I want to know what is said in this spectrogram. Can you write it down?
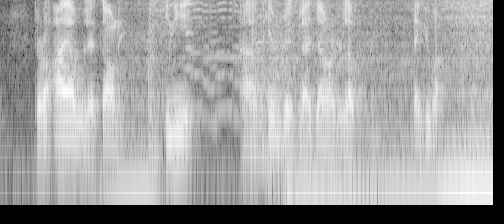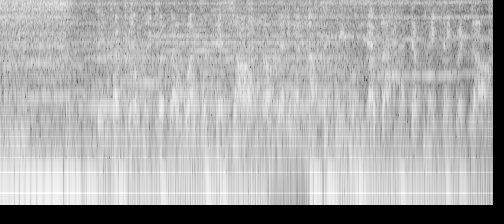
တော်တော်အားရဖို့လည်းကောင်းတယ်ဒီနေ့အာ Kim Dracula ကြောင်းတော့ဒီလောက်ပါပဲ thank you ပါ so to the words of this song Knowing enough of people never had the place they belong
